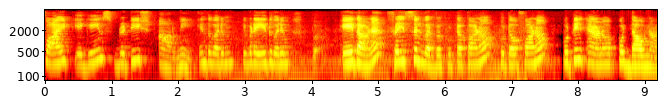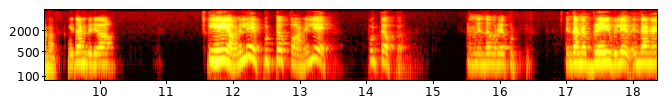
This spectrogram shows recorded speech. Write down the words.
fight against British army എന്ത് വരും? ഇവിടെ ഏത് വരും? ഏതാണ്? ഫ്രേസൽ വെർബ് പുട്ടപ്പ് ആണോ? പുട്ട് ഓഫ് ആണോ? പുട്ടിൻ ആണോ? പുട്ട് ഡൗൺ ആണോ? ഏതാണ് വരിക? എ ആണ് അല്ലേ പുട്ടപ്പ് ആണ് അല്ലേ പുട്ടപ്പ് നമ്മൾ എന്താ പറയാ എന്താണ്? ബ്രേവ് അല്ലേ എന്താണ്?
